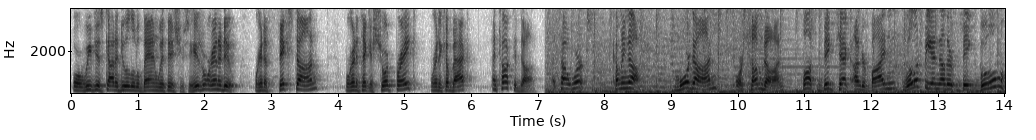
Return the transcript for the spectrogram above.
or we've just got to do a little bandwidth issue. So here's what we're going to do we're going to fix Don. We're going to take a short break. We're going to come back and talk to Don. That's how it works. Coming up, more Don, or some Don, plus big tech under Biden. Will it be another big boom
